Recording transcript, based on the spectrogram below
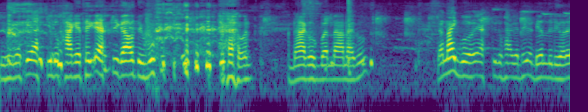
নিজেকে এক কিলো ফাঁকে থেকে একটি গাও দেবো। এখন না গুক বা না না গুক না নাই গো এক কিলো ফাঁকে থেকে ডেল দিলি ঘরে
